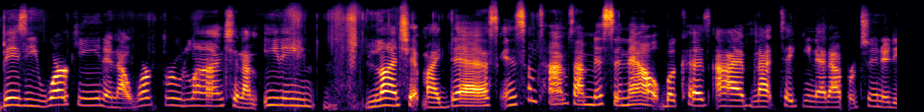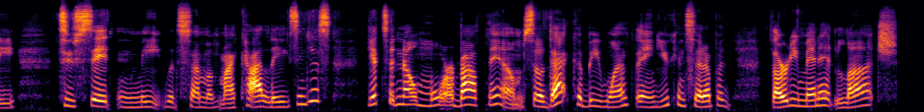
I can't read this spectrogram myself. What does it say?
busy working and i work through lunch and i'm eating lunch at my desk and sometimes i'm missing out because i'm not taking that opportunity to sit and meet with some of my colleagues and just get to know more about them. So that could be one thing. You can set up a 30 minute lunch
